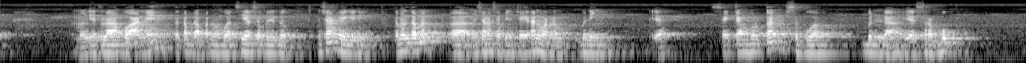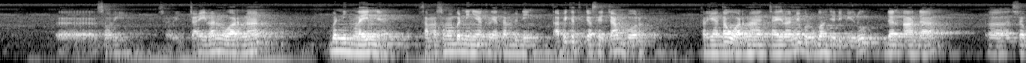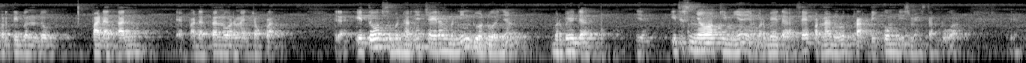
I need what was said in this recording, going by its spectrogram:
melihat laku aneh tetap dapat membuat sihir seperti itu. Misalnya kayak gini, teman-teman uh, misalnya saya punya cairan warna bening ya. Saya campurkan sebuah benda ya serbuk. Uh, sorry sorry cairan warna bening lainnya. Sama-sama bening ya kelihatan bening. Tapi ketika saya campur ternyata warna cairannya berubah jadi biru dan ada uh, seperti bentuk padatan ya padatan warna coklat. Ya itu sebenarnya cairan bening dua-duanya berbeda. Ya itu senyawa kimia yang berbeda. Saya pernah dulu praktikum di semester 2 ya.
